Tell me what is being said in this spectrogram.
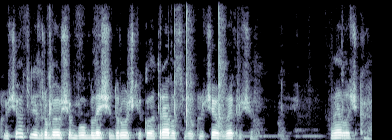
включатель зробив, щоб був ближче до ручки, коли треба, собі включив, виключив. Велочка.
